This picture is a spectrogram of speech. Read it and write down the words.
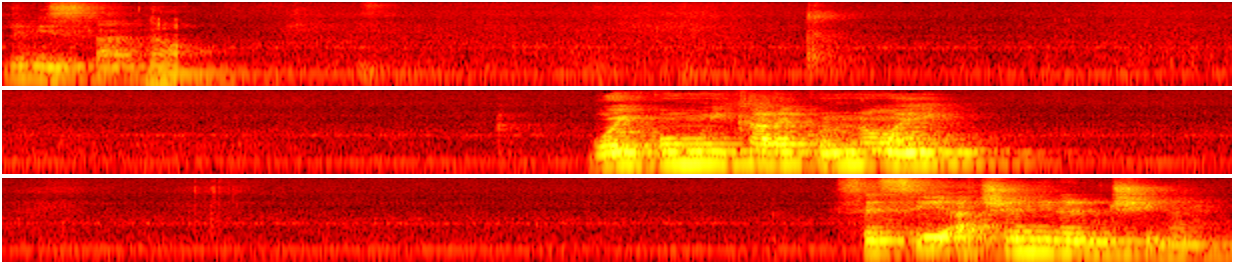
L'hai vista? No. Vuoi comunicare con noi? Se sì, accendi le lucine.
